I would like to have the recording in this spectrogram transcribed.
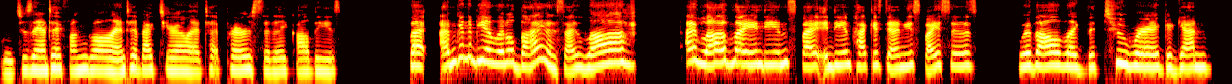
which is antifungal, antibacterial, antiparasitic, all these. But I'm going to be a little biased. I love, I love my Indian spice, Indian Pakistani spices with all like the turmeric. Again,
